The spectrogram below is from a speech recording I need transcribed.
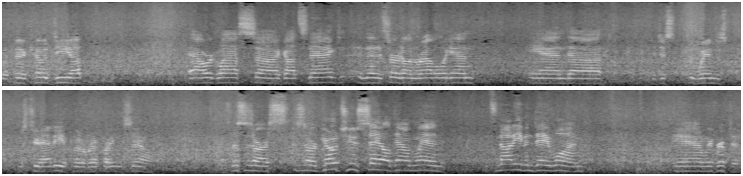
with the code D up. The hourglass uh, got snagged, and then it started to unravel again, and uh, it just the wind just was too heavy. It put a rip right in the sail. So this is our this is our go-to sail downwind. It's not even day one, and we've ripped it.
